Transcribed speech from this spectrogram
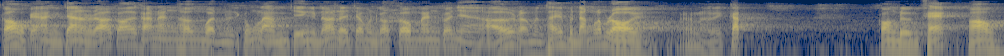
có một cái anh cha nào đó có cái khả năng hơn mình thì cũng làm chuyện gì đó để cho mình có cơm ăn, có nhà ở, rồi mình thấy bình đẳng lắm rồi. Đó là cái cách con đường khác, phải không?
